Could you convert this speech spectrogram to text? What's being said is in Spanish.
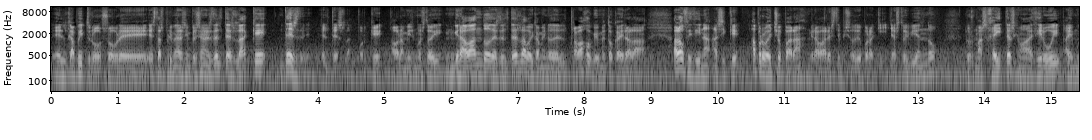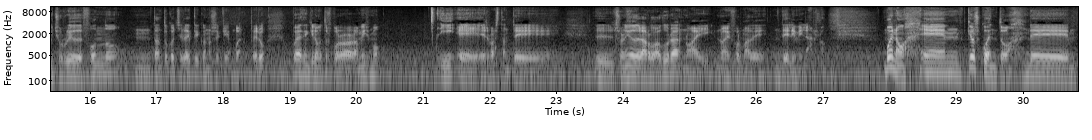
el capítulo sobre estas primeras impresiones del Tesla que desde el Tesla, porque ahora mismo estoy grabando desde el Tesla, voy camino del trabajo, que hoy me toca ir a la, a la oficina, así que aprovecho para grabar este episodio por aquí. Ya estoy viendo los más haters que me van a decir, uy, hay mucho ruido de fondo, mm, tanto coche eléctrico, no sé qué. Bueno, pero voy a 100 km por hora ahora mismo y eh, es bastante... El sonido de la rodadura no hay, no hay forma de, de eliminarlo. Bueno, eh, ¿qué os cuento de,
